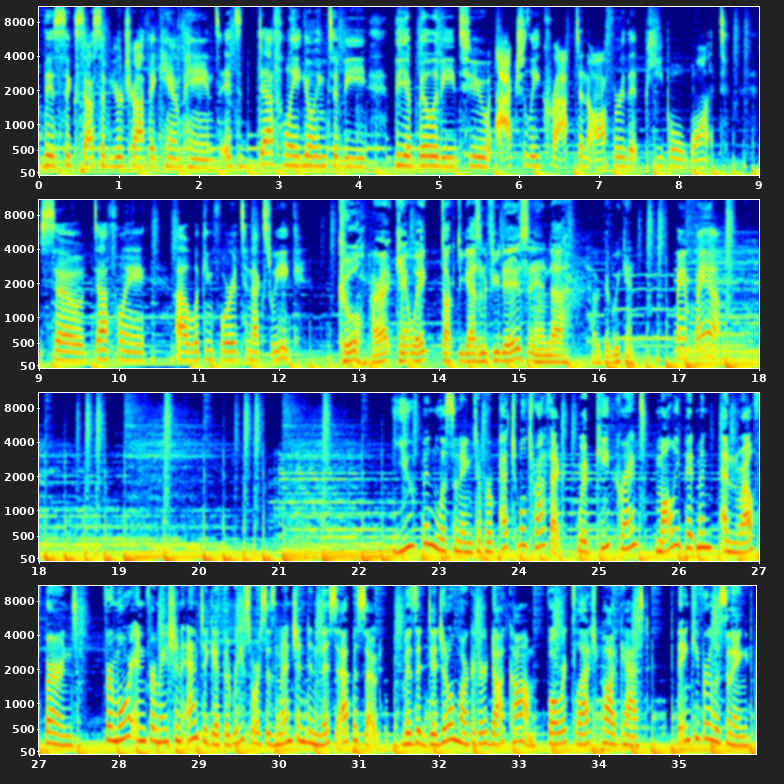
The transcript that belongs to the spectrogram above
the success of your traffic campaigns, it's definitely going to be the ability to actually craft an offer that people want. So definitely uh, looking forward to next week. Cool. All right. Can't wait. Talk to you guys in a few days and uh, have a good weekend. Bam, bam. You've been listening to Perpetual Traffic with Keith Krance, Molly Pittman, and Ralph Burns. For more information and to get the resources mentioned in this episode, visit digitalmarketer.com forward slash podcast. Thank you for listening.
